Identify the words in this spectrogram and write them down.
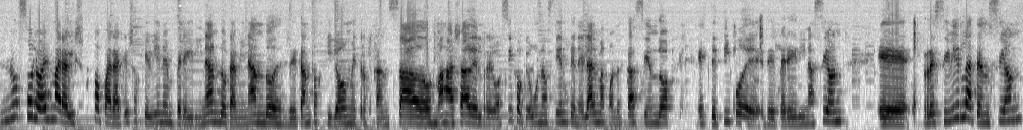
no solo es maravilloso para aquellos que vienen peregrinando, caminando desde tantos kilómetros, cansados, más allá del regocijo que uno siente en el alma cuando está haciendo este tipo de, peregrinación, eh, recibir la atención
